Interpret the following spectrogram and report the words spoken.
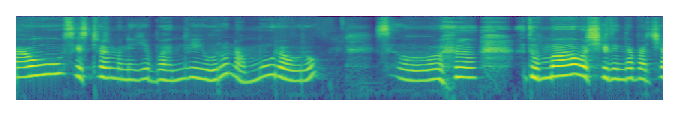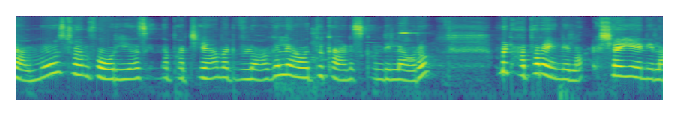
ನಾವು ಸಿಸ್ಟರ್ ಮನೆಗೆ ಬಂದ್ವಿ ಇವರು, ನಮ್ಮೂರವರು. ಸೊ ತುಂಬ ವರ್ಷದಿಂದ ಪರಿಚಯ ಆಲ್ಮೋಸ್ಟ್ ಒಂದು ಫೋರ್ ಇಯರ್ಸಿಂದ ಪರಿಚಯ ಬಟ್ ವ್ಲಾಗಲ್ಲಿ ಯಾವತ್ತೂ ಕಾಣಿಸ್ಕೊಂಡಿಲ್ಲ ಅವರು. ಬಟ್ ಆ ಥರ ಏನಿಲ್ಲ. ಶೈ ಏನಿಲ್ಲ.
